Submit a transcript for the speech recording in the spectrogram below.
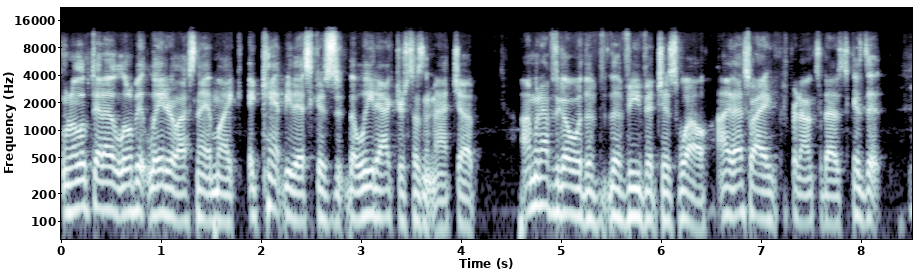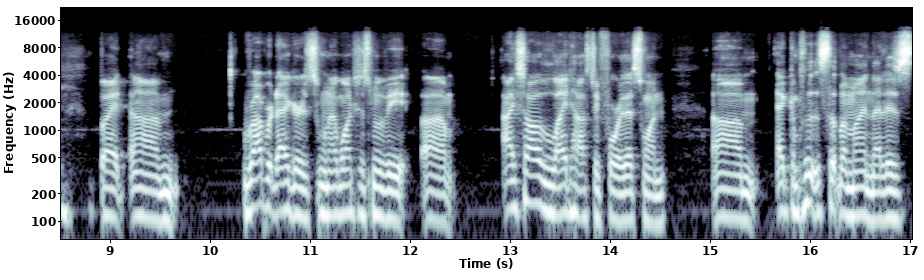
when I looked at it a little bit later last night, I'm like, it can't be this because the lead actress doesn't match up. I'm gonna have to go with the the as well. I, that's why I pronounce it as because it. But um, Robert Eggers, when I watched this movie, um, I saw Lighthouse before this one. Um, it completely slipped my mind that is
